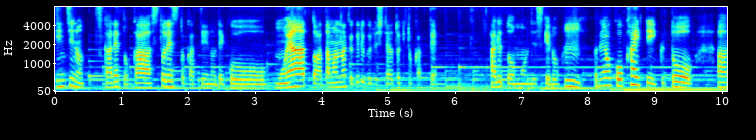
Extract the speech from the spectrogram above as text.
一日の疲れとかストレスとかっていうのでこうもやっと頭の中ぐるぐるしちゃう時とかってあると思うんですけどうん。それをこう書いていくとあ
